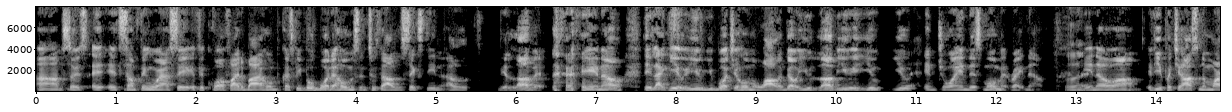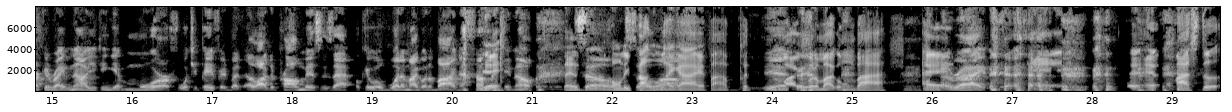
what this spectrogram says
um, so it's it's something where I say if you qualify to buy a home because people bought their homes in 2016, uh, they love it. you know, they like you, you, you bought your home a while ago. You love you, you, you enjoying this moment right now. Right. You know, um, if you put your house in the market right now, you can get more for what you pay for it. But a lot of the problem is, is that okay? Well, what am I going to buy now? Yeah. you know, that's so only so, problem. Um, like, I if I put yeah. market, what am I going to buy? And, right. and, and, I still,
